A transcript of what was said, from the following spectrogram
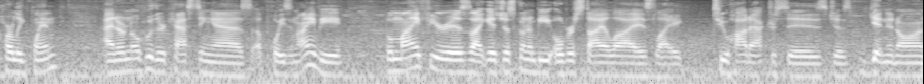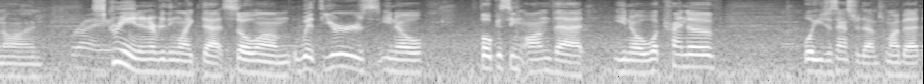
Harley Quinn. I don't know who they're casting as a Poison Ivy, but my fear is like it's just going to be over stylized, like two hot actresses just getting it on on Right. screen and everything like that. So um, with yours, you know, focusing on that, you know, what kind of well, you just answered that. It's my bad.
